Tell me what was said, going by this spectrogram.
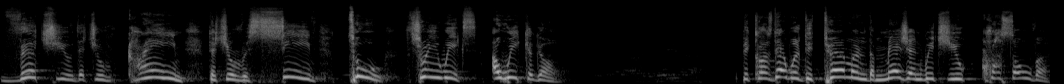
virtue that you claim that you received two, three weeks, a week ago? Because that will determine the measure in which you cross over.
